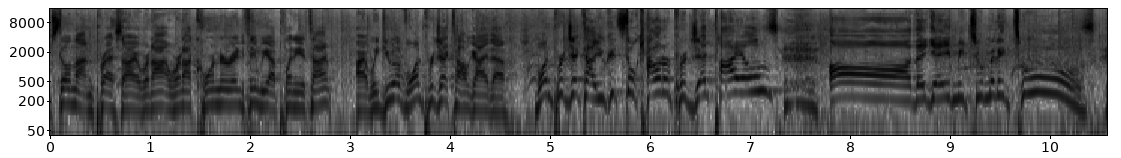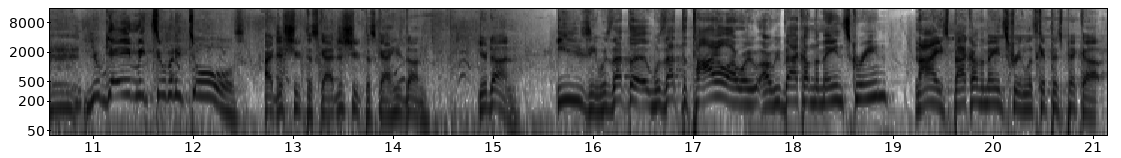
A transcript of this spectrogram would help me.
Still not impressed. All right, we're not, we're not cornered or anything. We got plenty of time. All right, we do have one projectile guy though. One projectile. You could still counter projectiles? Oh, they gave me too many tools. You gave me too many tools. All right, just shoot this guy. Just shoot this guy. He's done. You're done. Easy. Was that the was that the tile? Are we, are we back on the main screen? Nice. Back on the main screen. Let's get this pick up.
